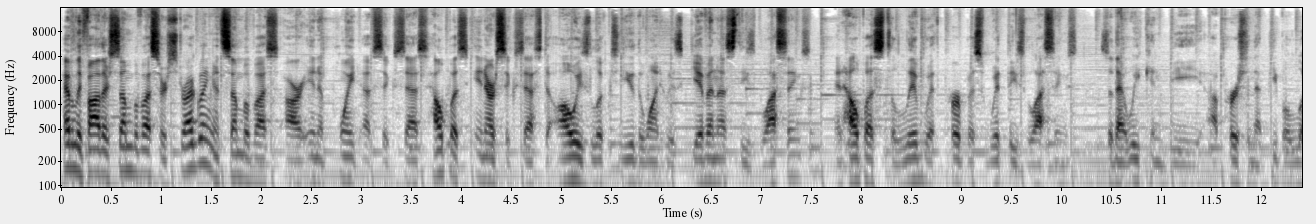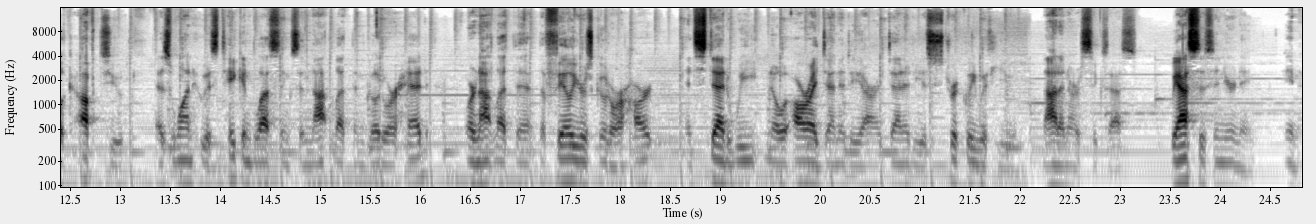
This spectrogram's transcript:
Heavenly Father, some of us are struggling and some of us are in a point of success. Help us in our success to always look to you, the one who has given us these blessings, and help us to live with purpose with these blessings so that we can be a person that people look up to as one who has taken blessings and not let them go to our head or not let the, the failures go to our heart. Instead, we know our identity. Our identity is strictly with you, not in our success. We ask this in your name. Amen.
